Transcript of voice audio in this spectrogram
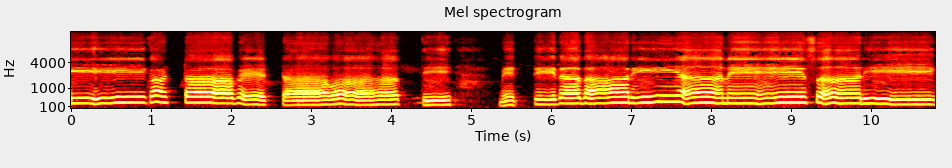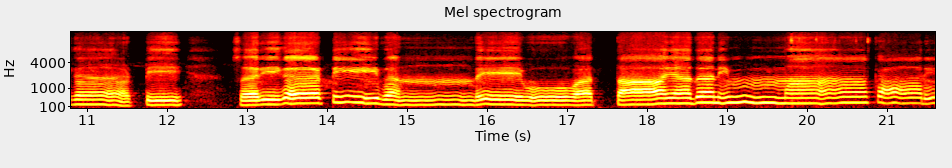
ಗಟ್ಟ ಬೆಟ್ಟವ ಹತ್ತಿ ಮೆಟ್ಟಿದ ದಾರಿಯನೇ ಸರಿಗಟ್ಟಿ ಸರಿಗಟ್ಟಿ ಬಂದೇವು ಒತ್ತಾಯದ ನಿಮ್ಮ ಕಾರ್ಯಕ್ಕೆ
